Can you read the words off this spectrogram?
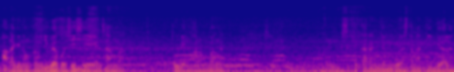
lagi nongkrong juga posisi ya kan sama. Tuh udah malam banget. Malam sekitaran jam dua setengah tiga lah.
